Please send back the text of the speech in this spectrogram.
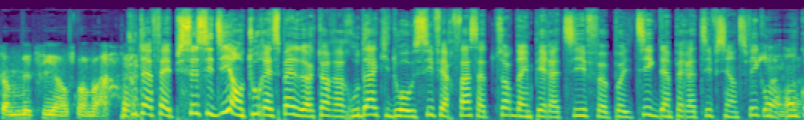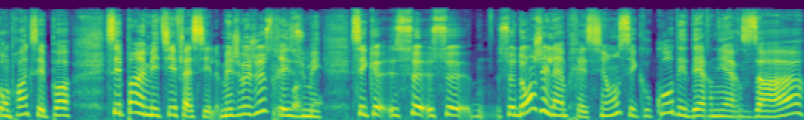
comme métier en ce moment. tout à fait. Puis ceci dit, en tout respect du docteur Arruda, qui doit aussi faire face à toutes sortes d'impératifs euh, politiques, d'impératifs scientifiques, on, comprend que c'est pas c'est pas un métier facile. Mais je veux juste résumer, c'est que ce, ce, ce dont j'ai l'impression, c'est qu'au cours des dernières heures,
